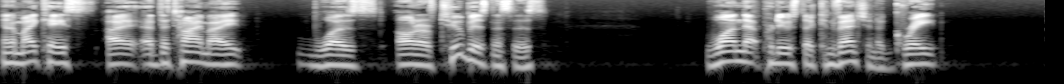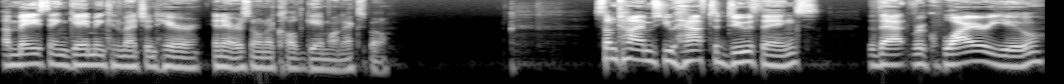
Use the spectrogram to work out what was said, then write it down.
and in my case, I at the time I was owner of two businesses. One that produced a convention, a great, amazing gaming convention here in Arizona called Game On Expo. Sometimes you have to do things that require you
